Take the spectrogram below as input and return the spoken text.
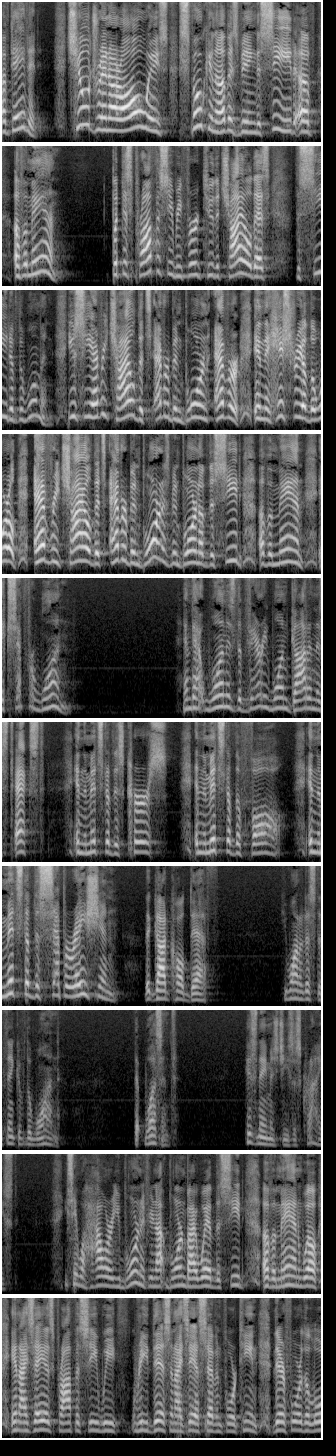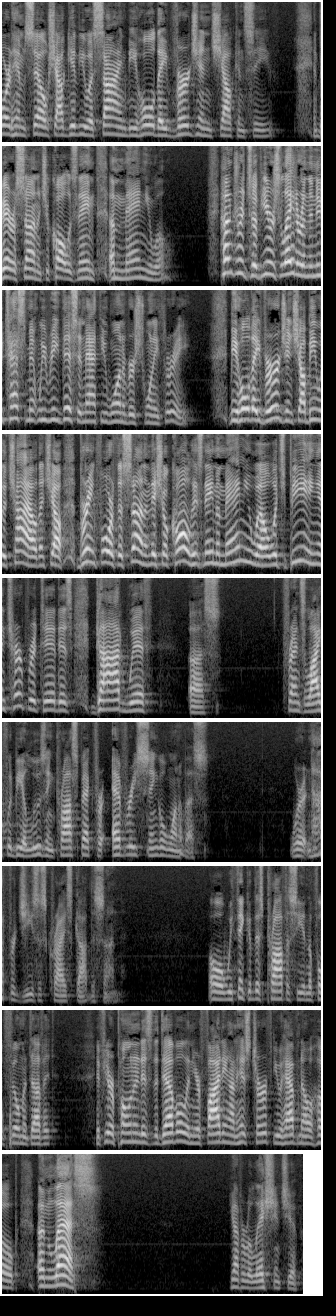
of David. Children are always spoken of as being the seed of, of a man. But this prophecy referred to the child as the seed of the woman. You see, every child that's ever been born, ever in the history of the world, every child that's ever been born has been born of the seed of a man, except for one. And that one is the very one God in this text, in the midst of this curse, in the midst of the fall, in the midst of the separation that God called death. He wanted us to think of the one that wasn't. His name is Jesus Christ. You say, well, how are you born if you're not born by way of the seed of a man? Well, in Isaiah's prophecy, we read this in Isaiah 7:14. Therefore, the Lord himself shall give you a sign. Behold, a virgin shall conceive and bear a son, and shall call his name Emmanuel. Hundreds of years later in the New Testament, we read this in Matthew 1 and verse 23. Behold, a virgin shall be with child and shall bring forth a son, and they shall call his name Emmanuel, which being interpreted is God with us. Friends, life would be a losing prospect for every single one of us were it not for Jesus Christ, God the Son. Oh, we think of this prophecy and the fulfillment of it. If your opponent is the devil and you're fighting on his turf, you have no hope unless you have a relationship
